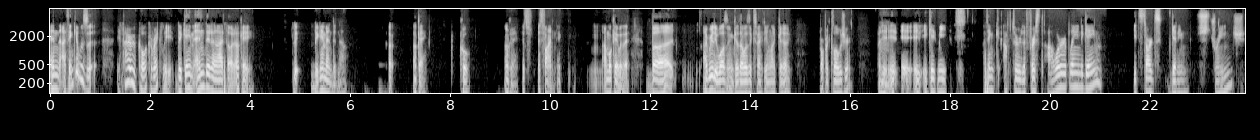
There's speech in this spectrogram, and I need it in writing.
and I think it was, uh, if I recall correctly, the game ended, and I thought, okay, the, the game ended now. Uh, okay, cool. Okay, it's it's fine. It, I'm okay with it. But I really wasn't because I was expecting like a proper closure. But Mhm. it, it, it gave me, I think after the first hour playing the game, it starts getting strange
